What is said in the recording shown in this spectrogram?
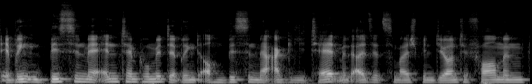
Der bringt ein bisschen mehr Endtempo mit, der bringt auch ein bisschen mehr Agilität mit als jetzt zum Beispiel Deontay Foreman.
